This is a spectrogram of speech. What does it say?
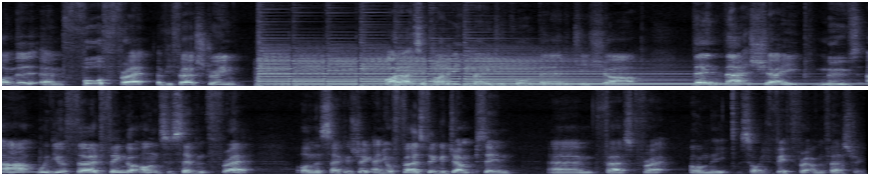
on the um, fourth fret of your first string. Highlights a kind of E major chord there, the G sharp. Then that shape moves up with your third finger onto seventh fret on the second string, and your first finger jumps in um, first fret on the sorry fifth fret on the first string.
